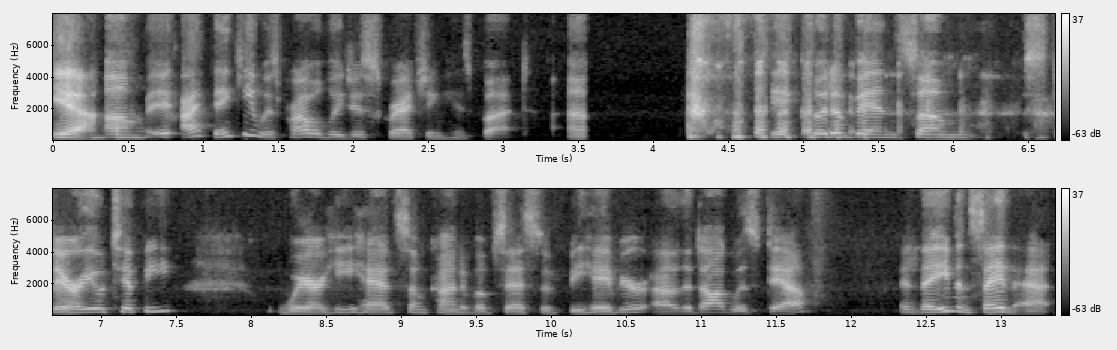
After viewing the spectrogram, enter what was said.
yeah um it, i think he was probably just scratching his butt um, it could have been some stereotypy where he had some kind of obsessive behavior. Uh, the dog was deaf. They even say that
